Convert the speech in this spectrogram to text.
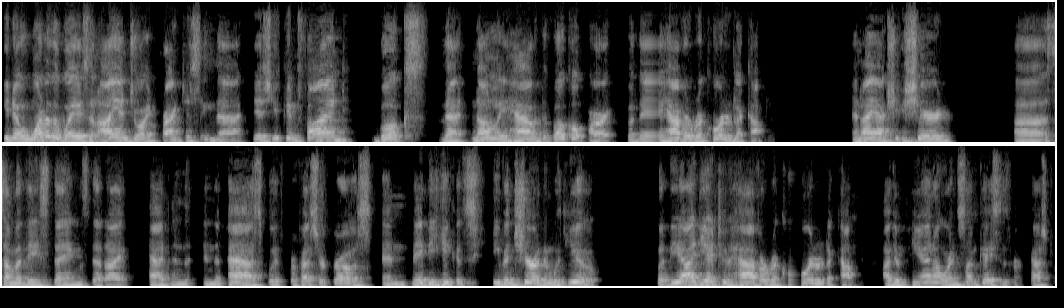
you know, one of the ways that I enjoyed practicing that is you can find books that not only have the vocal part, but they have a recorded accompaniment. And I actually shared uh, some of these things that I had in the, in the past with Professor Grose, and maybe he could even share them with you. But the idea to have a recorded accompaniment either piano or in some cases orchestral,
